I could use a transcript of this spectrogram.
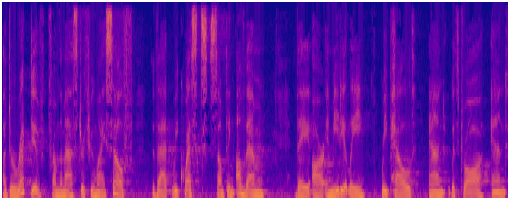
a directive from the master through myself that requests something of them, they are immediately repelled and withdraw and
